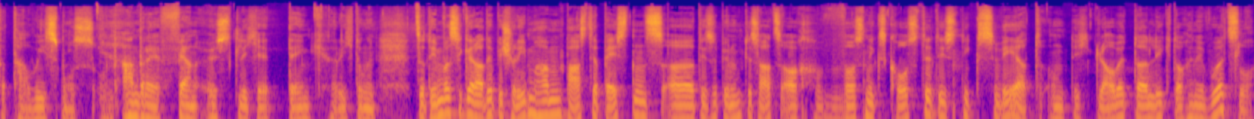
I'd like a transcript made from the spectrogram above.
der Taoismus und andere fernöstliche Denkrichtungen. Zu dem, was Sie gerade beschrieben haben, passt ja bestens äh, dieser berühmte Satz auch, was nichts kostet, ist nichts wert. Und ich glaube, da liegt auch eine Wurzel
